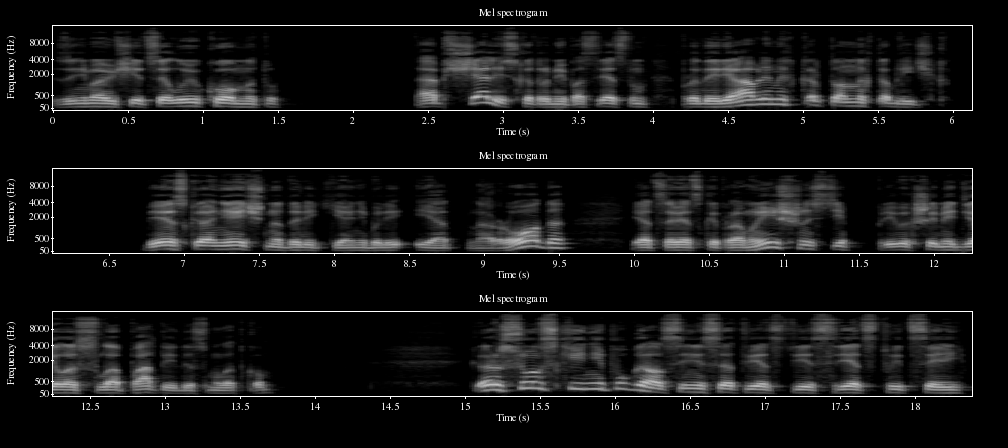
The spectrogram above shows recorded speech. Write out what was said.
занимающие целую комнату, общались с которыми посредством продырявленных картонных табличек. Бесконечно далеки они были и от народа, и от советской промышленности, привыкшей иметь дело с лопатой да с молотком. Корсунский не пугался несоответствия средств и целей.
